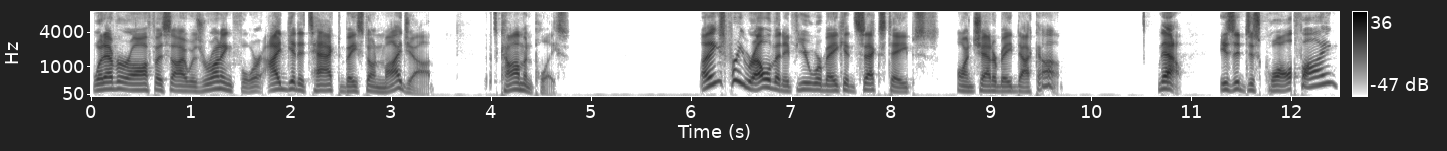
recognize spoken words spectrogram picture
whatever office I was running for. I'd get attacked based on my job. It's commonplace. I think it's pretty relevant if you were making sex tapes on chaturbate.com. Now, is it disqualifying?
